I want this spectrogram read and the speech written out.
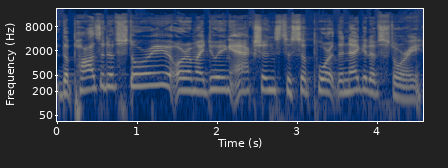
the positive story or am I doing actions to support the negative story?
